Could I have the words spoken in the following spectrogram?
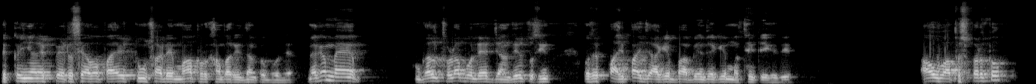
ਤੇ ਕਈਆਂ ਨੇ ਪਿੱਟ ਸਿਆਵਾ ਪਾਏ ਤੂੰ ਸਾਡੇ ਮਹਾਂਪੁਰਖਾਂ ਬਾਰੇ ਇਦਾਂ ਕੋਈ ਬੋਲਿਆ। ਮੈਂ ਕਿਹਾ, ਮੈਂ ਕੋਈ ਗੱਲ ਥੋੜਾ ਬੋਲਿਆ, ਜਾਂਦੇ ਹੋ ਤੁਸੀਂ, ਉਥੇ ਭੱਜ ਭੱਜ ਜਾ ਕੇ ਬਾਬਿਆਂ ਦੇ ਅੱਗੇ ਮੱਥੇ ਟੇਕਦੇ ਹੋ। ਆਓ ਵਾਪਸ ਪਰਤੋ।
